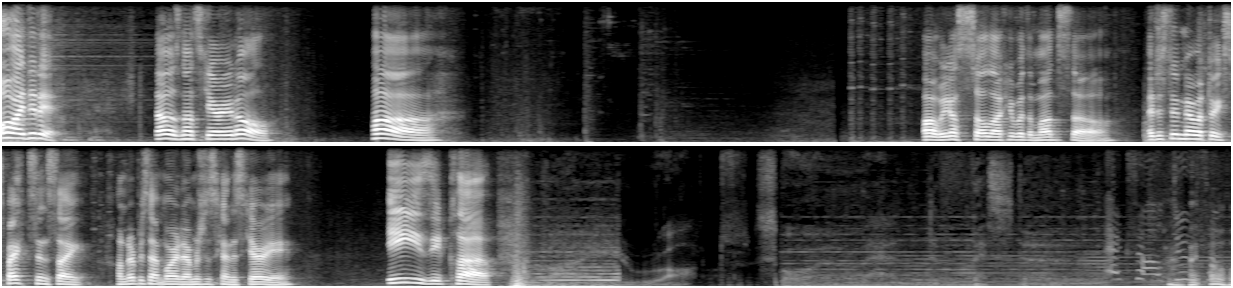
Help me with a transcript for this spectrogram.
Oh, I did it! That was not scary at all. Ah. Oh, we got so lucky with the mods though. I just didn't know what to expect since like 100% more damage is kind of scary. Easy clap. Oh. something.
